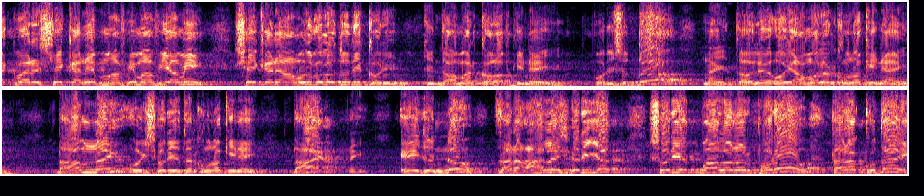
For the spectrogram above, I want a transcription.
একবারে সেখানে মাফি মাফি আমি, সেখানে আমলগুলো যদি করি, কিন্তু আমার কলব কি নেই? পরিশুদ্ধ? নাই। তাহলে ওই আমলের কোনো কি নাই? দাম নাই, ওই শরীয়তের কোনো কি নেই? দায় নেই। এই জন্য যারা আহলে শরীয়ত শরীয়ত পালনের পরও তারা কোথায়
